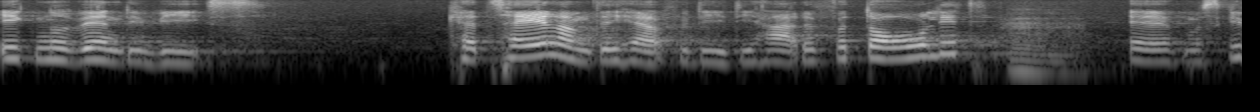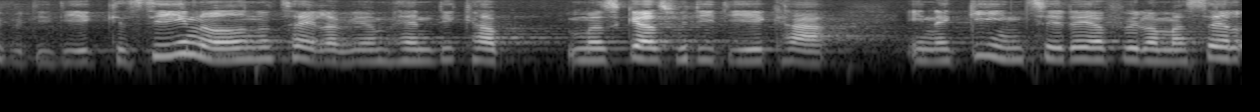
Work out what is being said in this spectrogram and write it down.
ikke nødvendigvis kan tale om det her, fordi de har det for dårligt. Mm. Øh, måske fordi de ikke kan sige noget. Nu taler vi om handicap. Måske også fordi de ikke har energien til det. Jeg føler mig selv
